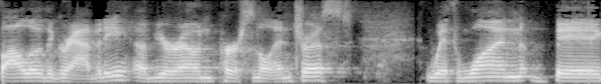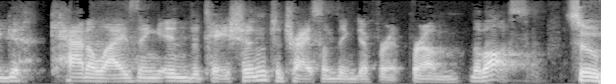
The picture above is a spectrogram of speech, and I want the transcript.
follow the gravity of your own personal interest with one big catalyzing invitation to try something different from the boss. So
